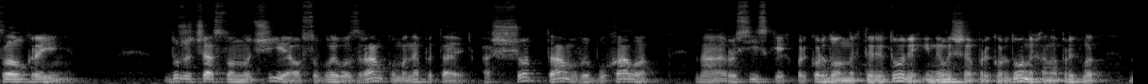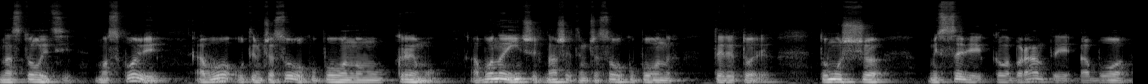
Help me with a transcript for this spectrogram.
Слава Україні! Дуже часто вночі, а особливо зранку, мене питають, а що там вибухало на російських прикордонних територіях, і не лише прикордонних, а, наприклад, на столиці Московії або у тимчасово окупованому Криму, або на інших наших тимчасово окупованих територіях. Тому що місцеві колаборанти або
